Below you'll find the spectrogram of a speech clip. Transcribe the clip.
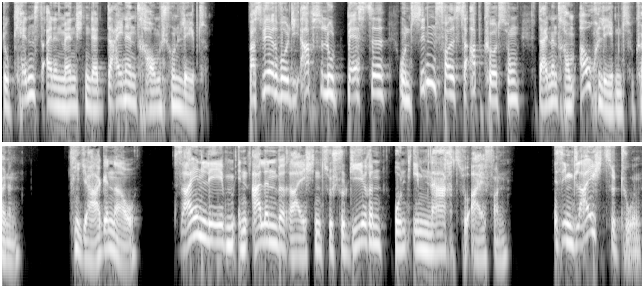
du kennst einen Menschen, der deinen Traum schon lebt. Was wäre wohl die absolut beste und sinnvollste Abkürzung, deinen Traum auch leben zu können? Ja, genau. Sein Leben in allen Bereichen zu studieren und ihm nachzueifern. Es ihm gleich zu tun.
